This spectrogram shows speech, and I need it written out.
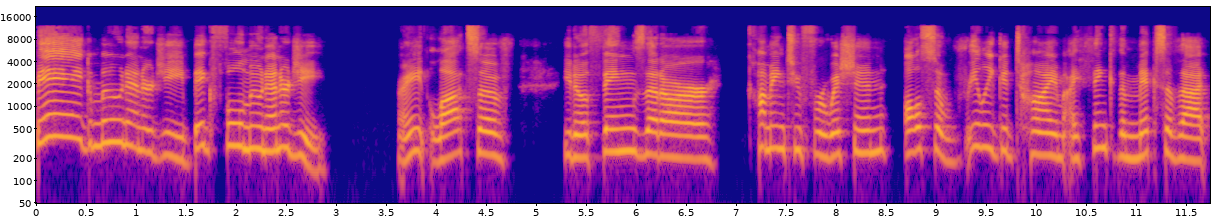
big moon energy, big full moon energy, right? Lots of, you know, things that are coming to fruition. Also, really good time. I think the mix of that,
